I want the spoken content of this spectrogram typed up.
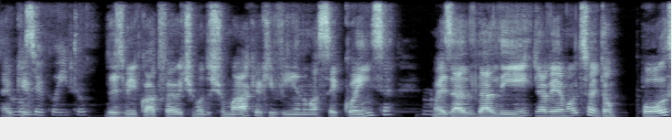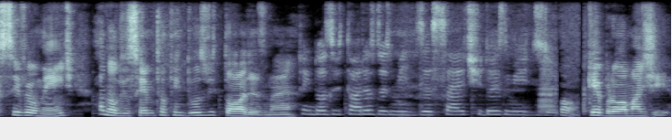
é no circuito. 2004 foi a última do Schumacher, que vinha numa sequência. Mas a, dali já veio a maldição. Então, possivelmente. Ah, não, Lewis Hamilton tem duas vitórias, né? Tem duas vitórias, 2017 e 2018. Bom, quebrou a magia.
